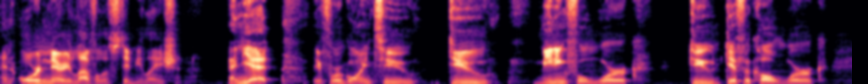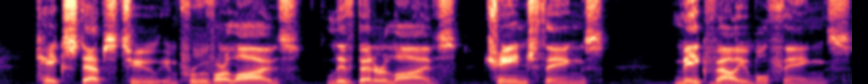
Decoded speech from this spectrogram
an ordinary level of stimulation. And yet, if we're going to do meaningful work, do difficult work, take steps to improve our lives, live better lives, change things, make valuable things,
